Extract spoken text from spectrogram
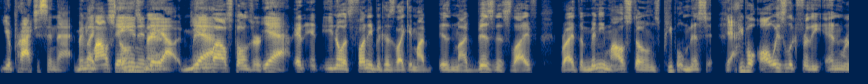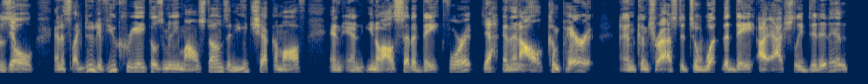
you're practicing that Many like, milestones, day in and man. day out. Many yeah, milestones are yeah, and, and you know it's funny because like in my in my business life right the many milestones people miss it Yeah. people always look for the end result and it's like dude if you create those many milestones and you check them off and and you know i'll set a date for it Yeah. and then i'll compare it and contrast it to what the date i actually did it in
